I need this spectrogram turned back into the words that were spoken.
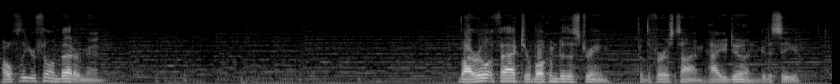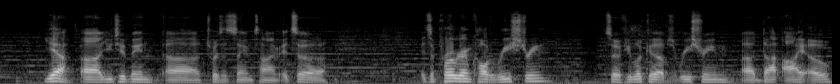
Hopefully you're feeling better, man. Virulent Factor, welcome to the stream for the first time. How you doing? Good to see you. Yeah, uh, YouTube and uh, Twitch at the same time. It's a it's a program called Restream. So if you look it up, Restream.io,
